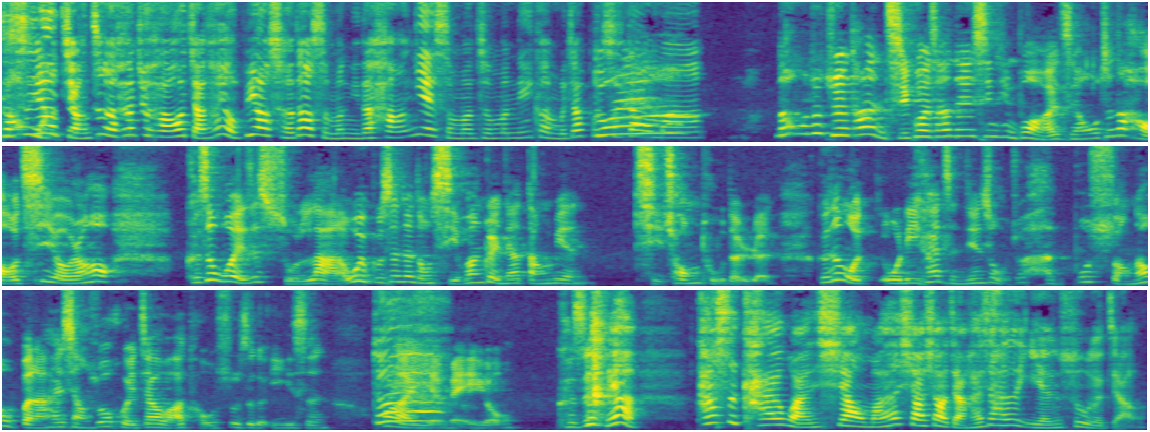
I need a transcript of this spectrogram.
他只是要讲这个，他就好好讲，他有必要扯到什么你的行业什么什么，你可能比较不知道吗？然后我就觉得他很奇怪，他那天心情不好还是怎样？我真的好气哦。然后，可是我也是属辣，我也不是那种喜欢跟人家当面起冲突的人。可是我我离开诊间的时候，我就很不爽。然后我本来还想说回家我要投诉这个医生，后来也没有。可是，你看他是开玩笑吗？他笑笑讲，还是他是严肃的讲？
